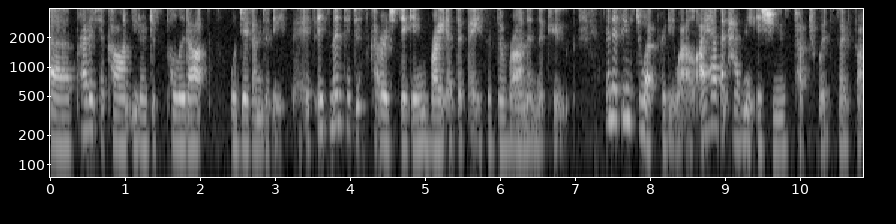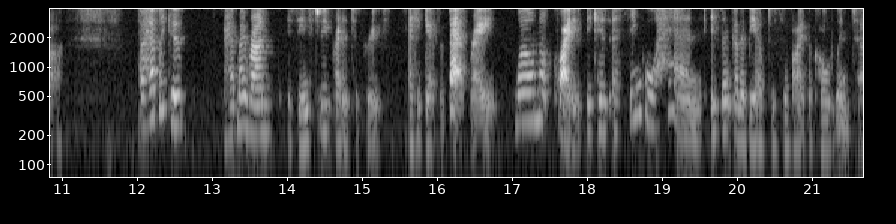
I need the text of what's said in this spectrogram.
a predator can't, you know, just pull it up or dig underneath it. It's, it's meant to discourage digging right at the base of the run and the coop. And it seems to work pretty well. I haven't had any issues, touch wood, so far. So I have my coop, I have my run, it seems to be predator proof. I could get Babette, right? Well, not quite, because a single hen isn't going to be able to survive a cold winter.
